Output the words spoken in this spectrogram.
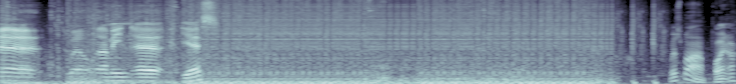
uh, well, I mean, uh, yes. Where's my pointer?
